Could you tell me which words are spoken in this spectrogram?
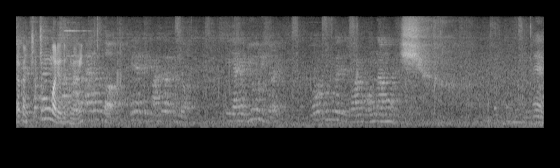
약간 중- 중국말이었는데 분명히 네.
